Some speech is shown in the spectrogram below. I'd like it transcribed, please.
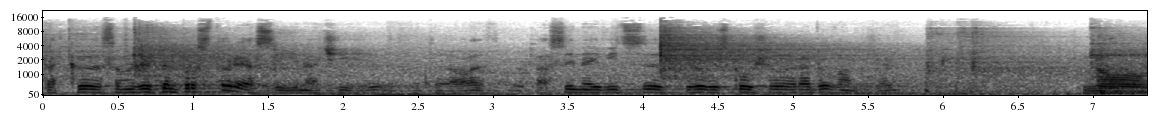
Tak eh, samozřejmě ten prostor je asi jináčí, ale asi nejvíc si ho vyzkoušel Radovan, že? No,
